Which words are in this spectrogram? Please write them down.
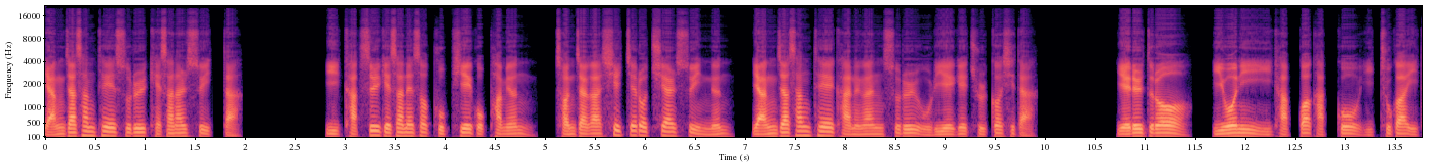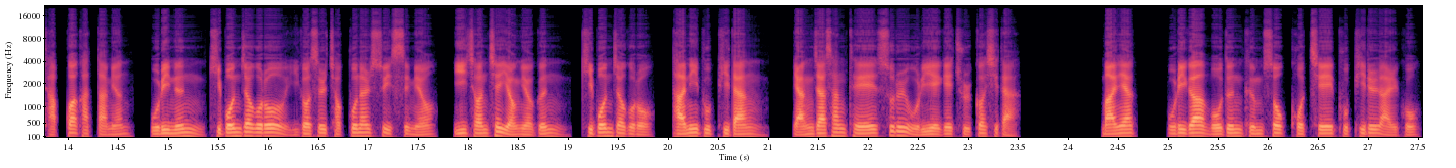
양자 상태의 수를 계산할 수 있다. 이 값을 계산해서 부피에 곱하면 전자가 실제로 취할 수 있는 양자 상태에 가능한 수를 우리에게 줄 것이다. 예를 들어 이원이 이 값과 같고 이2가 이 값과 같다면 우리는 기본적으로 이것을 적분할 수 있으며 이 전체 영역은 기본적으로 단위 부피당 양자 상태의 수를 우리에게 줄 것이다. 만약 우리가 모든 금속 고체의 부피를 알고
